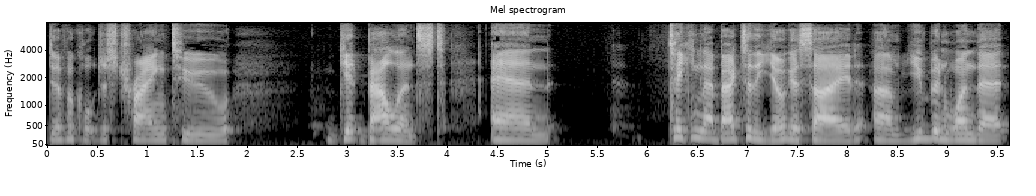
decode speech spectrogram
difficult just trying to get balanced. And taking that back to the yoga side um, you've been one that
